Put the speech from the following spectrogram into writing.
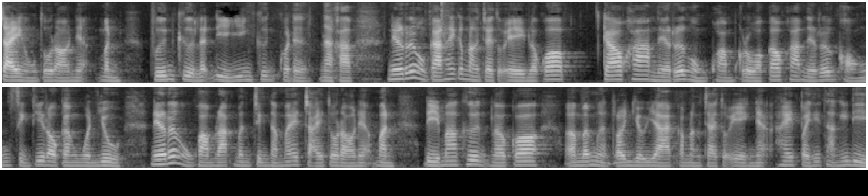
ใจของตัวเราเนี่ยมันฟื้นคืนและดียิ่งขึ้นกว่าเดิมนะครับในเรื่องของการให้กำลังใจตัวเองแล้วก็ ก้าวข้ามในเรื่องของความกลัวก้าวข้ามในเรื่องของสิ่งที่เรากังวลอยู่ ในเรื่องของความรักมันจึงทำให้ใจตัวเราเนี่ยมันดีมากขึ้น แล้วก็มันเหมือนเราเยียวยากำลังใจตัวเองเนี่ยให้ไปที่ทางที่ดี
